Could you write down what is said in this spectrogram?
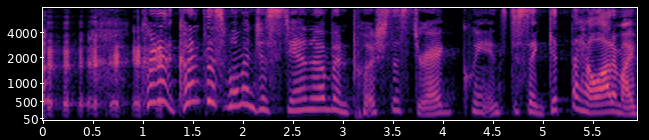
Couldn't couldn't this woman just stand up and push this drag queen and just say, "Get the hell out of my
